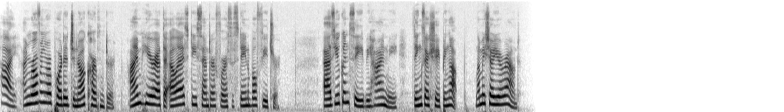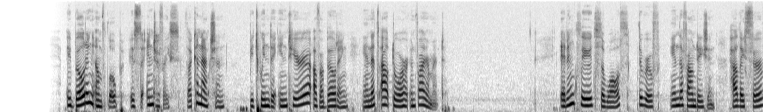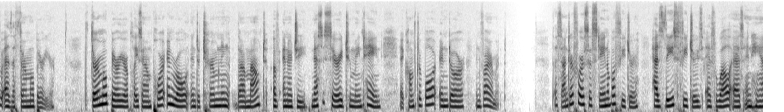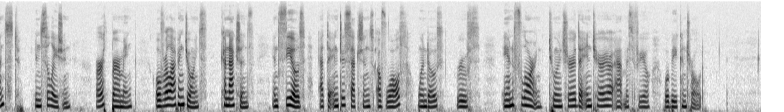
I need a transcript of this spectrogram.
Hi, I'm roving reporter Janelle Carpenter. I'm here at the LISD Center for a Sustainable Future. As you can see behind me, things are shaping up. Let me show you around. A building envelope is the interface, the connection, between the interior of a building and its outdoor environment. It includes the walls, the roof, and the foundation, how they serve as a thermal barrier. The thermal barrier plays an important role in determining the amount of energy necessary to maintain a comfortable indoor environment. The Center for a Sustainable Future has these features as well as enhanced insulation, earth berming, overlapping joints, connections, and seals at the intersections of walls, windows, roofs, and flooring to ensure the interior atmosphere will be controlled.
